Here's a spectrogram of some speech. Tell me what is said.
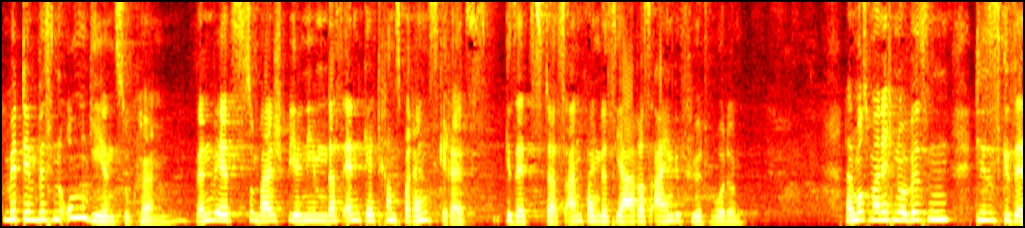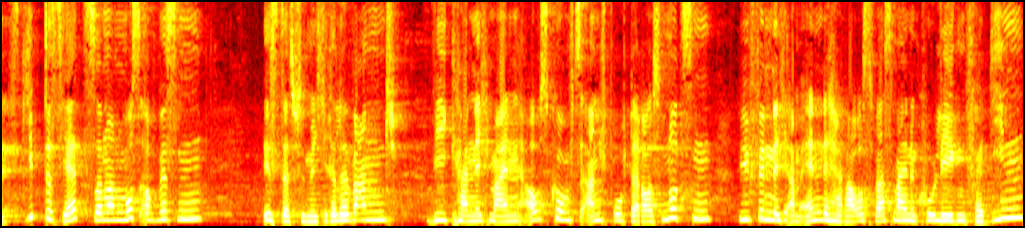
mit dem Wissen umgehen zu können. Wenn wir jetzt zum Beispiel nehmen das Entgelttransparenzgesetz, das Anfang des Jahres eingeführt wurde, dann muss man nicht nur wissen, dieses Gesetz gibt es jetzt, sondern muss auch wissen, ist das für mich relevant? Wie kann ich meinen Auskunftsanspruch daraus nutzen? Wie finde ich am Ende heraus, was meine Kollegen verdienen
